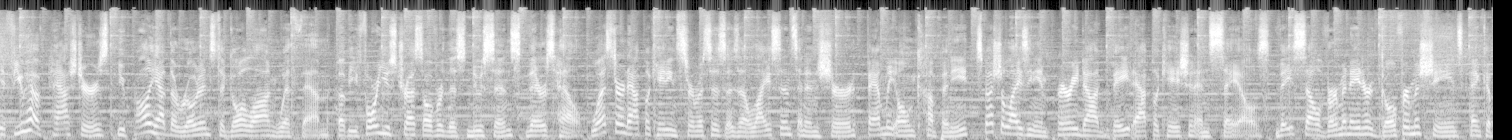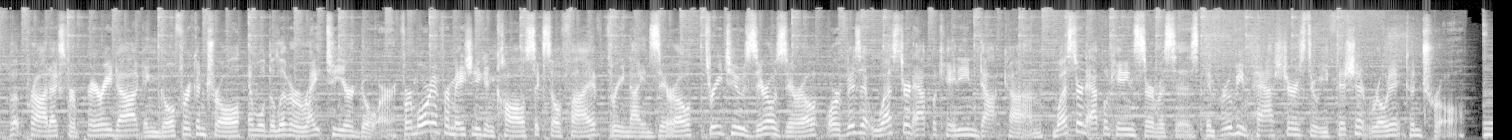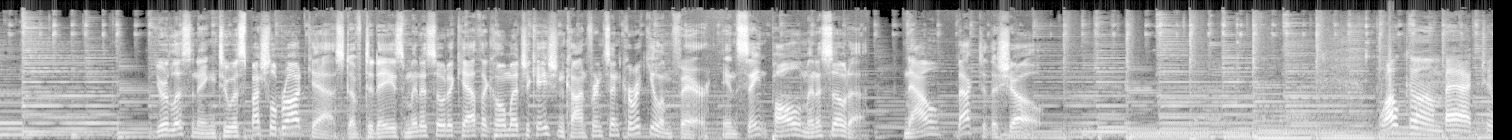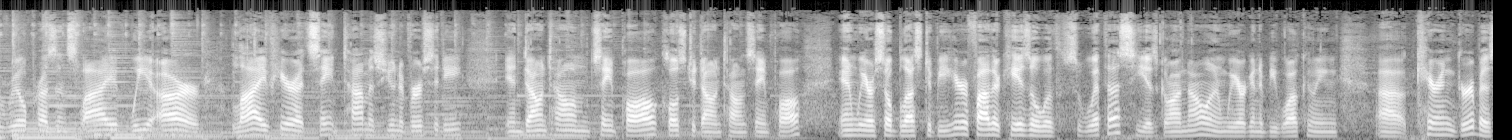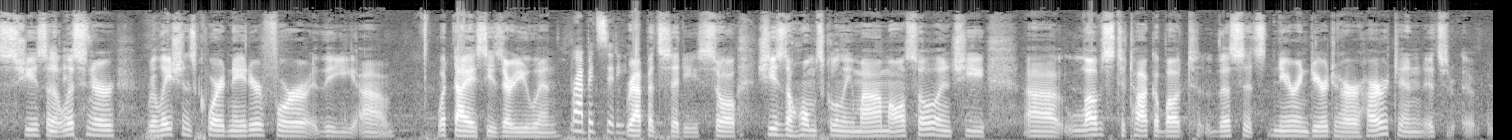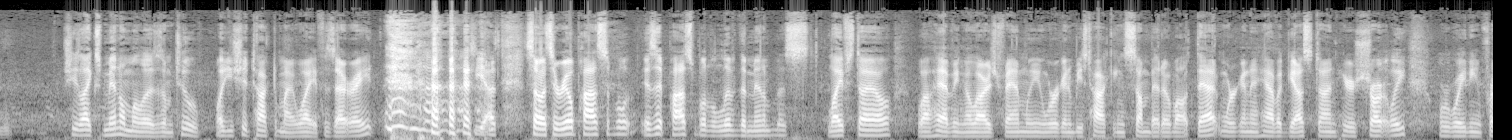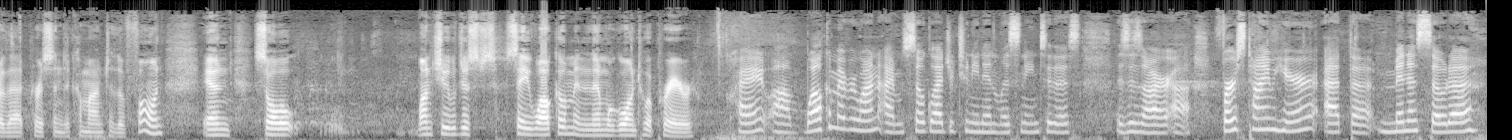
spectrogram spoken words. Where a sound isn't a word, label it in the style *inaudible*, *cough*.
If you have pastures, you probably have the rodents to go along with them. But before you stress over this nuisance, there's help. Western Applicating Services is a licensed and insured family owned company specializing in prairie dog bait application and sales. They sell Verminator gopher machines and kaput products for prairie dog and gopher control and will deliver right to your door. For more information, you can call 605 390 3200 or visit westernapplicating.com. Western Applicating Services, improving pastures through efficient rodent control. You're listening to a special broadcast of today's Minnesota Catholic Home Education Conference and Curriculum Fair in St. Paul, Minnesota. Now, back to the show. Welcome back to Real Presence Live. We are live here at St. Thomas University in downtown St. Paul, close to downtown St. Paul, and we are so blessed to be here. Father Kazel was with us. He is gone now, and we are going to be welcoming uh, Karen Gerbis. She's a Yes. listener relations coordinator for the. Um, what diocese are you in? Rapid City. Rapid City. So she's the homeschooling mom also, and she uh, loves to talk about this. It's near and dear to her heart, and it's. She likes minimalism too. Well, you should talk to my wife. Is that right? *laughs* *laughs* yes. So it's a real possible. Is it possible to live the minimalist lifestyle while having a large family? And we're going to be talking some bit about that. And we're going to have a guest on here shortly. We're waiting for that person to come onto the phone. And so, why don't you just say welcome, and then we'll go into a prayer. Okay. Um, welcome, everyone. I'm so glad you're tuning in, listening to this. This is our uh, first time here at the Minnesota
